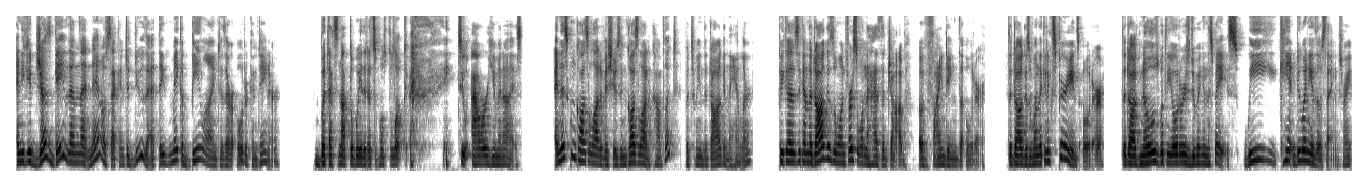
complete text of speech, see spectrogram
And if you just gave them that nanosecond to do that, they'd make a beeline to their odor container. But that's not the way that it's supposed to look to our human eyes. And this can cause a lot of issues and cause a lot of conflict between the dog and the handler. Because again, the dog is the one, first, the one that has the job of finding the odor. The dog is the one that can experience odor. The dog knows what the odor is doing in the space. We can't do any of those things, right?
